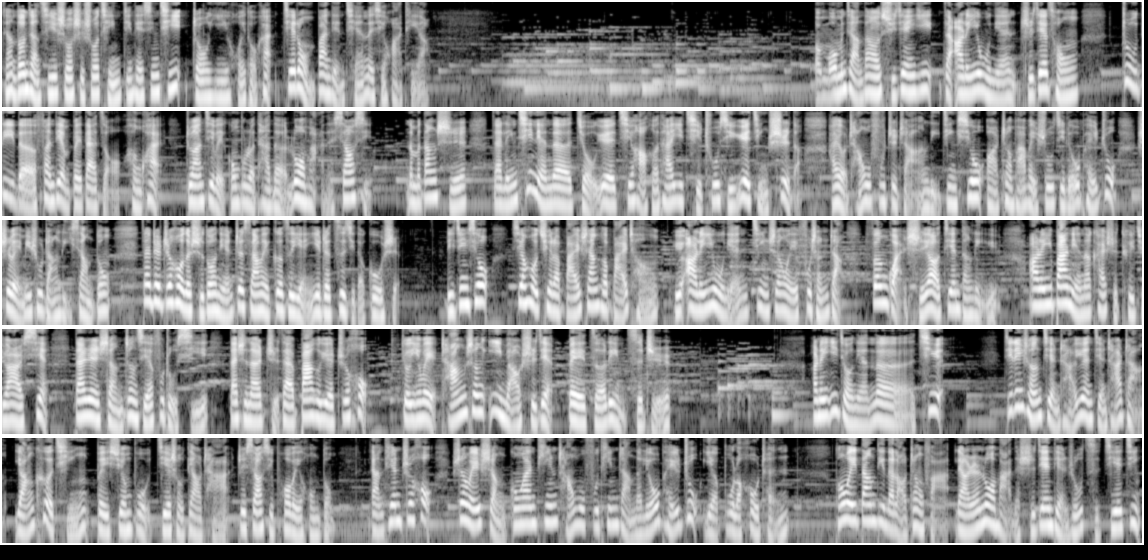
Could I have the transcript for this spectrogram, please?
讲东讲西，说事说情。今天星期一，周一回头看，接着我们半点前那些话题啊。呃，我们讲到徐建一在二零一五年直接从驻地的饭店被带走，很快中央纪委公布了他的落马的消息。那么当时在零七年的九月七号和他一起出席阅警式的，还有常务副市长李进修啊，政法委书记刘培柱，市委秘书长李向东。在这之后的十多年，这三位各自演绎着自己的故事。李进修先后去了白山和白城，于二零一五年晋升为副省长，分管食药监等领域。二零一八年呢，开始退居二线，担任省政协副主席。但是呢，只在八个月之后，就因为长生疫苗事件被责令辞职。二零一九年的七月，吉林省检察院检察长杨克勤被宣布接受调查，这消息颇为轰动。两天之后，身为省公安厅常务副厅长的刘培柱也步了后尘。同为当地的老政法，两人落马的时间点如此接近。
